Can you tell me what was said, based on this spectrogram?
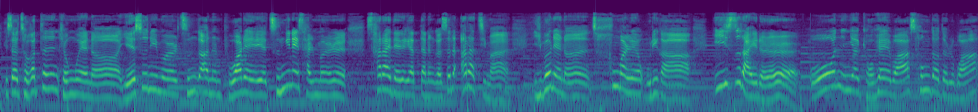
그래서 저 같은 경우에는 예수님을 증거하는 부활의 증인의 삶을 살아야 되겠다는 것을 알았지만 이번에는 정말 우리가 이스라엘을 온 교회와 성도들과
